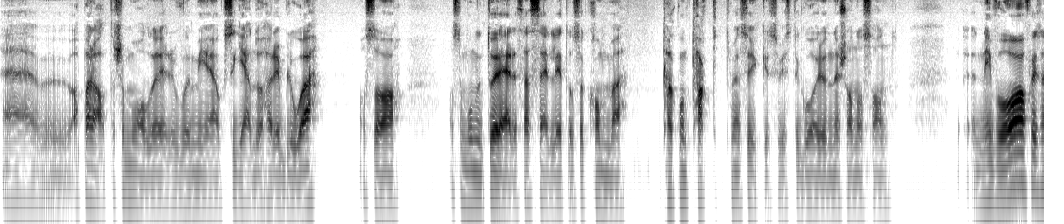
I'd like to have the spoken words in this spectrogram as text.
eh, apparater som måler hvor mye oksygen du har i blodet. Og så, og så monitorere seg selv litt, og så komme, ta kontakt med sykehuset hvis det går under sånn og sånn eh, nivå, f.eks.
